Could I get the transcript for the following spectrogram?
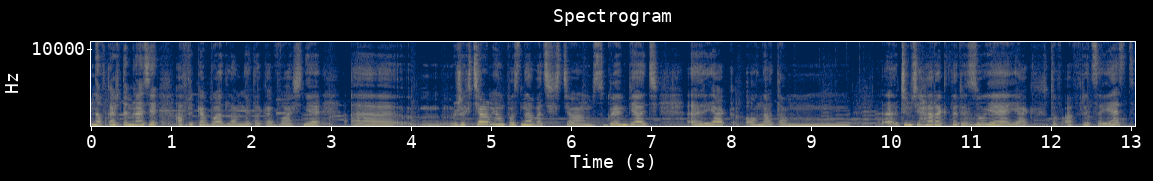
No w każdym razie Afryka była dla mnie taka właśnie, e, że chciałam ją poznawać, chciałam zgłębiać, e, jak ona tam, e, czym się charakteryzuje, jak to w Afryce jest.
